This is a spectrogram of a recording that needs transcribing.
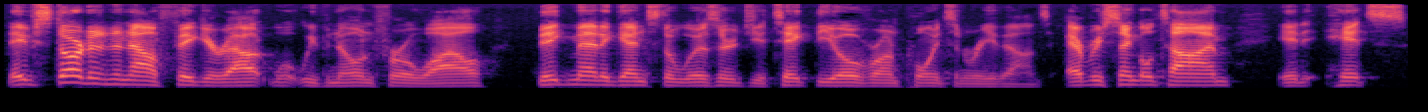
They've started to now figure out what we've known for a while. Big men against the Wizards, you take the over on points and rebounds. Every single time it hits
